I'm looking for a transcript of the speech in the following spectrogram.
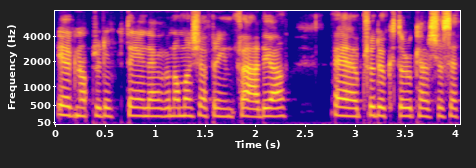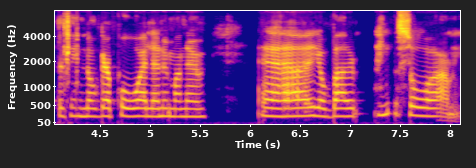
egna produkter eller även om man köper in färdiga eh, produkter och kanske sätter sin logga på eller hur man nu eh, jobbar. Så mm,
